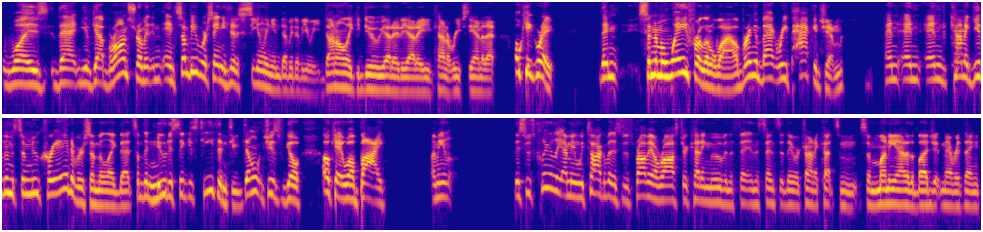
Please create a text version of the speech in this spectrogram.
was that you've got Braun Strowman, and, and, some people were saying he hit a ceiling in WWE, done all he could do, yada yada. He kind of reached the end of that. Okay, great. Then send him away for a little while, bring him back, repackage him, and and and kind of give him some new creative or something like that, something new to sink his teeth into. Don't just go, okay, well, bye. I mean, this was clearly. I mean, we talk about this. This was probably a roster cutting move in the in the sense that they were trying to cut some some money out of the budget and everything.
